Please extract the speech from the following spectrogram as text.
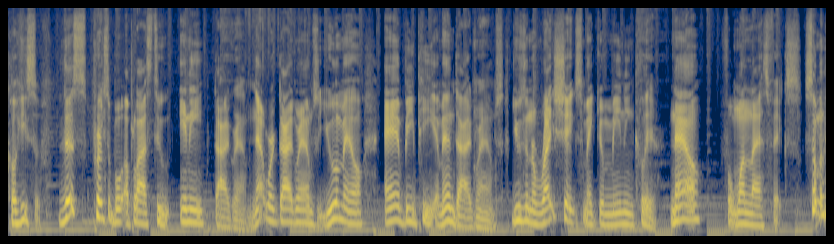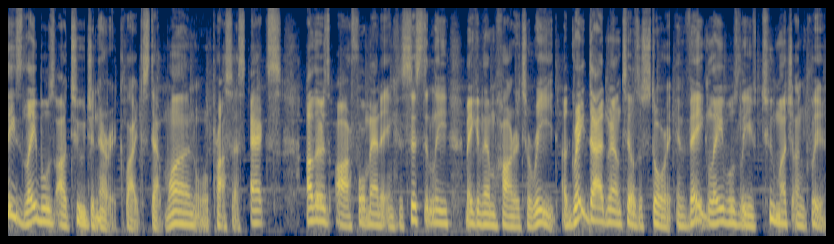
cohesive. This principle applies to any diagram, network diagrams, UML, and BPMN diagrams. Using the right shapes make your meaning clear. Now, for one last fix. Some of these labels are too generic, like step one or process X. Others are formatted inconsistently, making them harder to read. A great diagram tells a story, and vague labels leave too much unclear.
